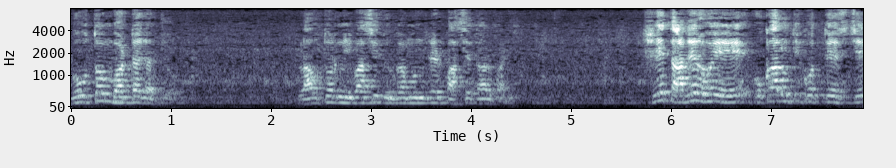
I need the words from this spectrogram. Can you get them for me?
গৌতম ভট্টাচার্য। লাউতর নিবাসী দুর্গা মন্দিরের পাশে তার বাড়ি। সে তাদের হয়ে ওকালতি করতে এসছে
